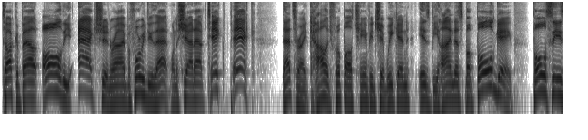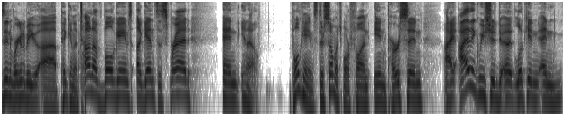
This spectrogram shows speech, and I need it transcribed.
talk about all the action, right? Before we do that, want to shout out Tick Pick. That's right. College football championship weekend is behind us, but bowl game, bowl season, we're going to be uh picking a ton of bowl games against the spread and, you know, bowl games, they're so much more fun in person. I, I think we should uh, look in and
